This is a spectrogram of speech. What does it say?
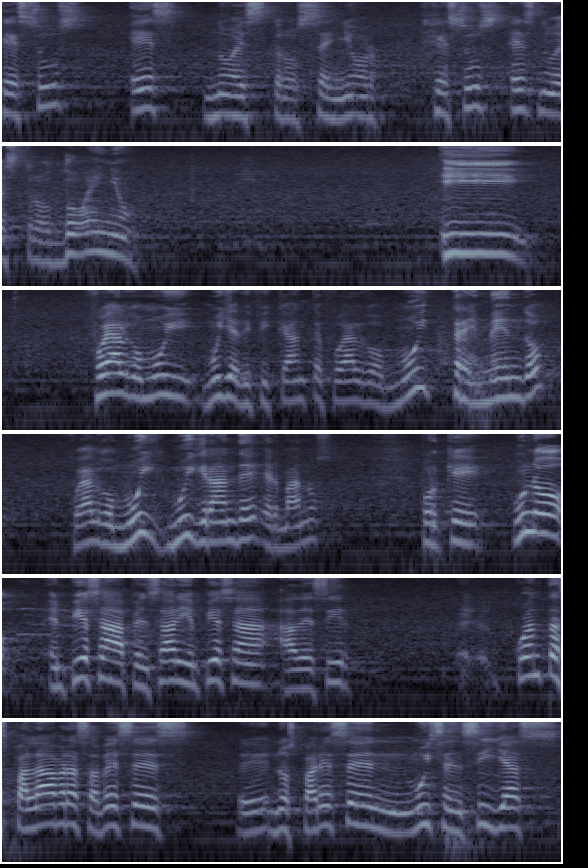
Jesús es nuestro Señor, Jesús es nuestro dueño. Y fue algo muy, muy edificante, fue algo muy tremendo, fue algo muy, muy grande, hermanos, porque uno empieza a pensar y empieza a decir, eh, ¿cuántas palabras a veces eh, nos parecen muy sencillas?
